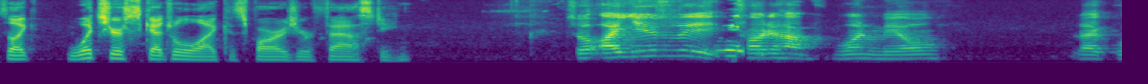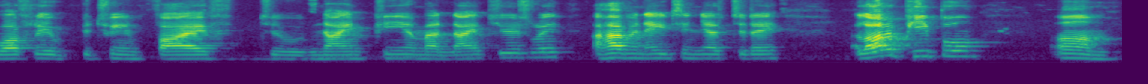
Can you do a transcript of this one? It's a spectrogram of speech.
so like what's your schedule like as far as your fasting? So i usually try to have one meal like roughly between 5 to 9 p.m at night usually. I haven't eaten yet today. A lot of people um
